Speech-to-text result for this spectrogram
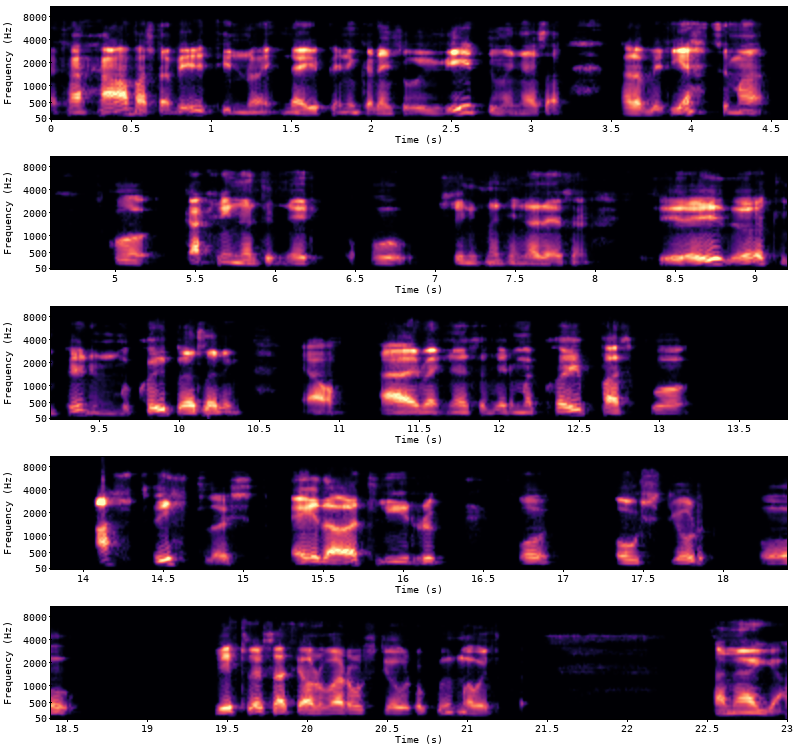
en það hafa alltaf verið til nægi peningar eins og við vitum en þess að það er alveg rétt sem að sko gaggrínandunir og styrningsmenn hinnar er þess að þið auðu öllum peningum og kaupa allar já, það er vegna þess að við erum að kaupa sko allt vittlaust, eða öll í rugg og óstjórn og vittlausa þjálfar og stjórn og guðma þannig að já,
